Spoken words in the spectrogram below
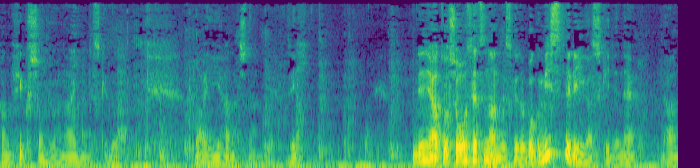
あの、フィクションではないんですけど、まあいい話なんで、ぜひ。でね、あと小説なんですけど、僕ミステリーが好きでね、あの、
